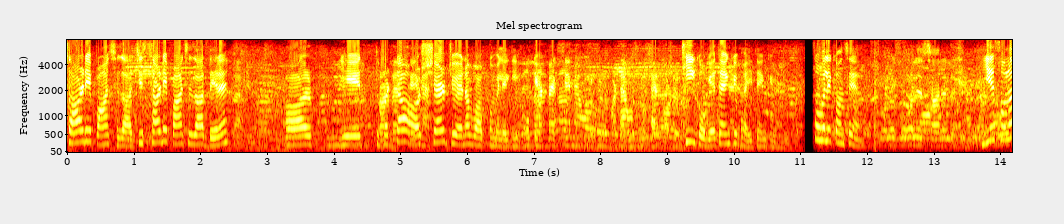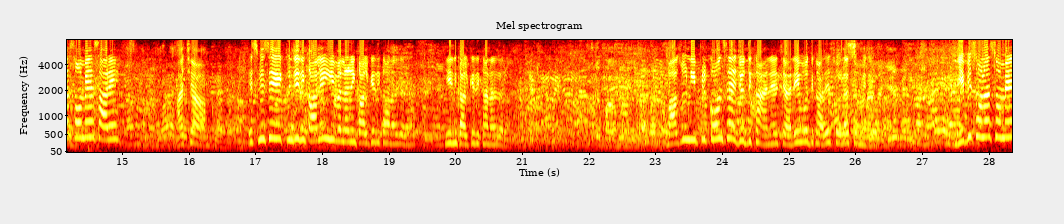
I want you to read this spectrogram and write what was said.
साढ़े पाँच हज़ार जी साढ़े पाँच हज़ार दे रहे हैं। और ये दुपट्टा और शर्ट जो है ना वो आपको मिलेगी। ओके ठीक हो गया। थैंक यू भाई थैंक यू सौ वाले कौन से हैं ये सोलह सौ में है सारे? अच्छा। इसमें से एक मुझे निकाले, ये वाला निकाल के दिखाना ज़रा। ये निकाल के दिखाना ज़रा। बाजू नहीं फिर कौन सा है जो दिखाने चाह रहे हैं, वो दिखा दे सोलह सौ में जो। ये भी सोलह सौ में?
